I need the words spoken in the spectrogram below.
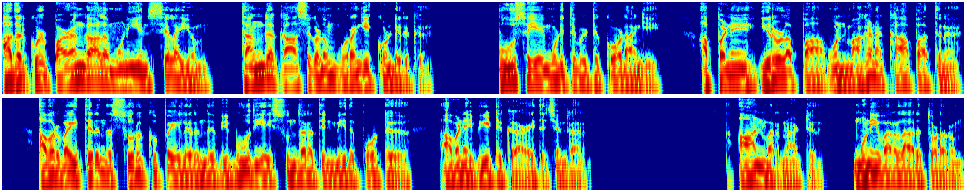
அதற்குள் பழங்கால முனியின் சிலையும் தங்க காசுகளும் உறங்கிக் கொண்டிருக்கு. பூசையை முடித்துவிட்டு கோடாங்கி அப்பனே இருளப்பா உன் மகனை காப்பாத்துன்னு. அவர் வைத்திருந்த சுருக்குப்பையிலிருந்து விபூதியை சுந்தரத்தின் மீது போட்டு அவனை வீட்டுக்கு அழைத்துச் சென்றார். ஆண்மர் நாட்டு முனி வரலாறு தொடரும்.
